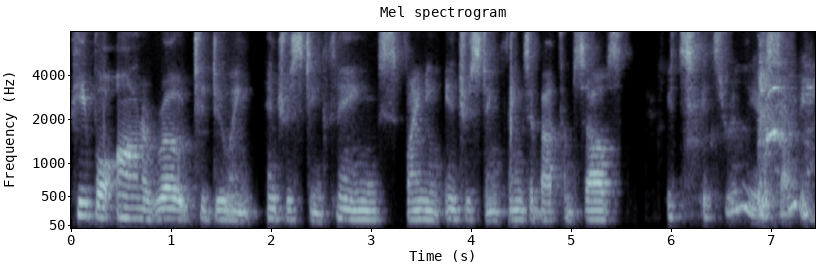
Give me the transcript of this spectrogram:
People on a road to doing interesting things, finding interesting things about themselves. It's it's really exciting.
